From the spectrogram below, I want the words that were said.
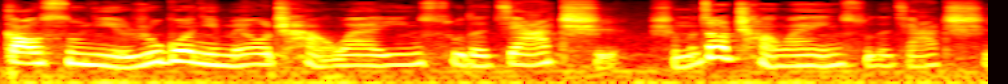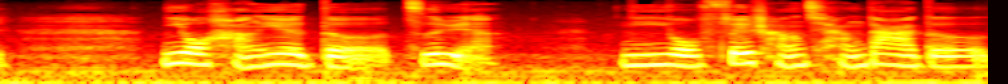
告诉你，如果你没有场外因素的加持，什么叫场外因素的加持？你有行业的资源，你有非常强大的。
